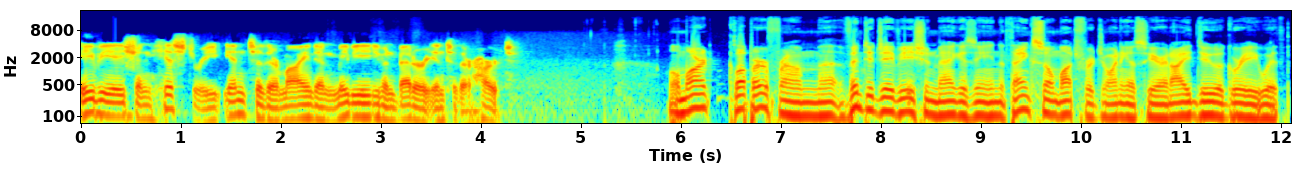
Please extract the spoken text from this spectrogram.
aviation history into their mind and maybe even better into their heart. Well, Mark Klepper from uh, Vintage Aviation Magazine, thanks so much for joining us here. And I do agree with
